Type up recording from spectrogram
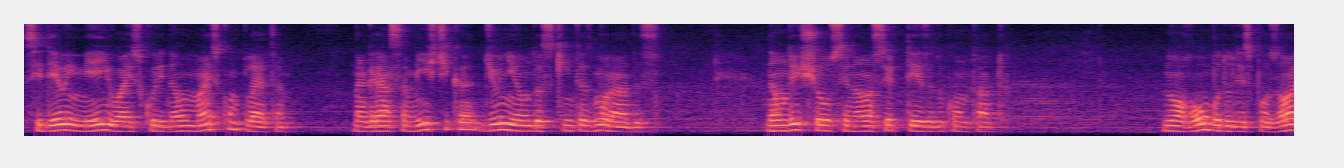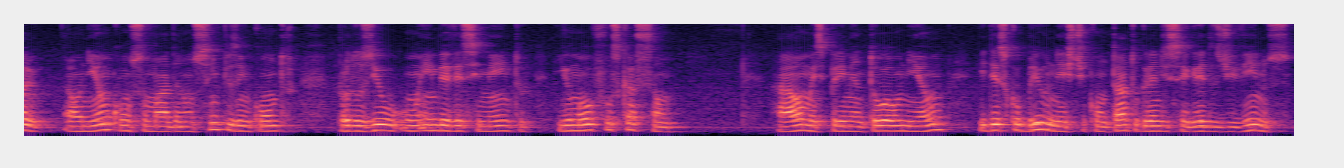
se deu em meio à escuridão mais completa, na graça mística de união das quintas moradas. Não deixou senão a certeza do contato. No arrombo do desposório, a união consumada num simples encontro produziu um embevecimento e uma ofuscação. A alma experimentou a união e descobriu neste contato grandes segredos divinos.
